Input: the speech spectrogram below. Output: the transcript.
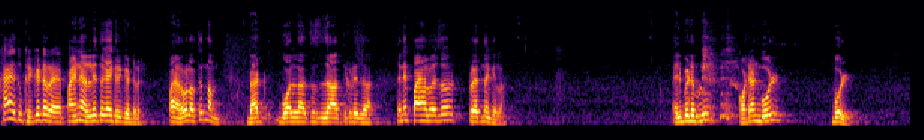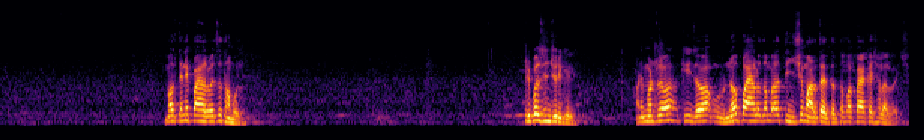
काय तू क्रिकेटर आहे? पायने हल्ले तर काय क्रिकेटर पाय हलवावं लागतात ना. बॅट बॉलला तसं जा तिकडे जा. त्याने पाय हलवायचा प्रयत्न केला. L B W caught and bowled bowled मग त्याने पाय हलवायचं थांबवलं. ट्रिपल सेंचुरी केली. आणि म्हटलं की जेव्हा न पाय हलवता मला तीनशे मारता येतात तर मग पाय कशाला हलवायचे?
